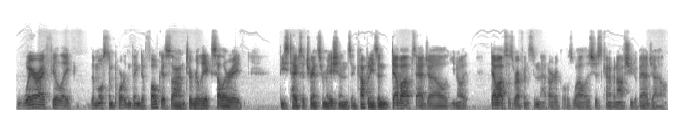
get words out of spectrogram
where I feel like the most important thing to focus on to really accelerate these types of transformations in companies and DevOps, Agile, you know, DevOps is referenced in that article as well as just kind of an offshoot of Agile.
